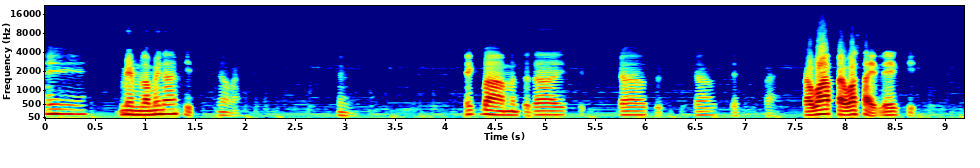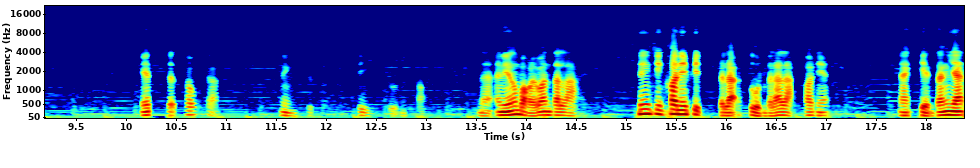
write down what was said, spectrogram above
เอะเมมเราไม่น่าผิดเนี่ยไหม x bar มันจะได้สิบเก้าจุดเก้าเจ็ดแปดแปลว่าแปลว่าใส่เลขผิด s จะเท่ากับหนึ่งจุดสี่ศูนย์สองนะอันนี้ต้องบอกเลยว่าอันตรายซึ่งจริงข้อนี้ผิดไปละศูนย์ไปแล้วละข้อนี้นะเขียนตั้งยัน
